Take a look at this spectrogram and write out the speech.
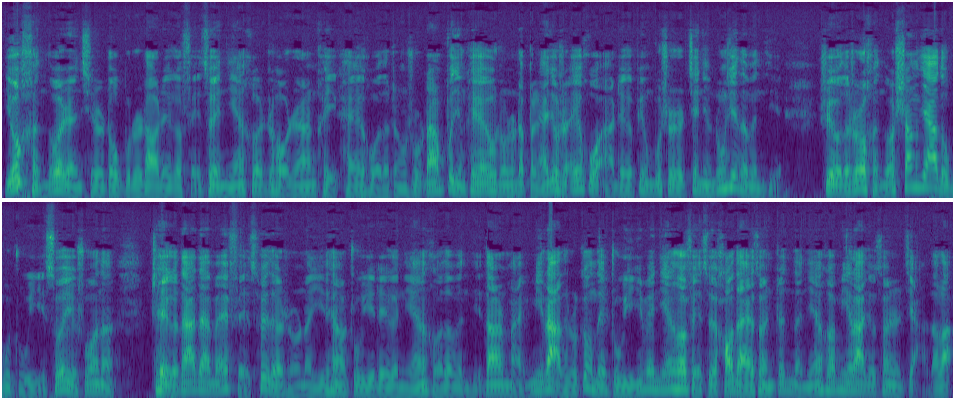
有很多人其实都不知道，这个翡翠粘合之后仍然可以开 A 货的证书。当然，不仅可以开 A 货证书，它本来就是 A 货啊，这个并不是鉴定中心的问题，是有的时候很多商家都不注意。所以说呢，这个大家在买翡翠的时候呢，一定要注意这个粘合的问题。当然，买蜜蜡的时候更得注意，因为粘合翡翠好歹还算真的，粘合蜜蜡就算是假的了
